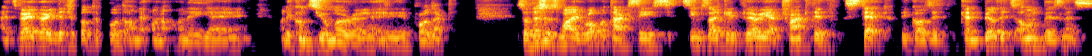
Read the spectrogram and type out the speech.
And it's very, very difficult to put on a, on a, on a, uh, on a consumer uh, product. So this is why robotaxi seems like a very attractive step because it can build its own business,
